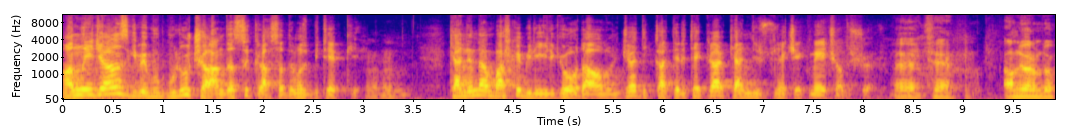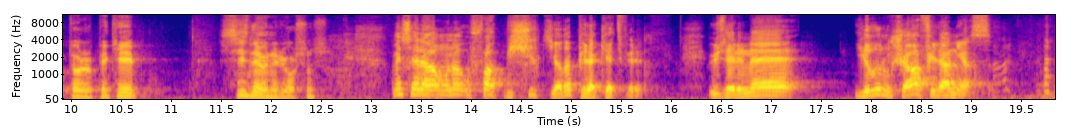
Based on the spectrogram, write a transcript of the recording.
Anlayacağınız gibi bu blue çağında sık rastladığımız bir tepki. Kendinden başka bir ilgi odağı olunca dikkatleri tekrar kendi üstüne çekmeye çalışıyor. Evet, e, anlıyorum doktor. Peki siz ne öneriyorsunuz? Mesela ona ufak bir şilt ya da plaket verin. Üzerine yılın uşağı filan yazsın.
